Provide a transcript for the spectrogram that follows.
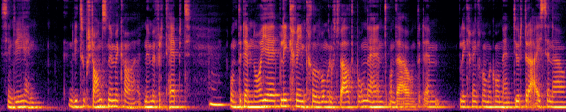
sind wie, haben, wie die Substanz nicht mehr gehabt, nicht mehr vertappt Mhm. Unter dem neuen Blickwinkel, wo wir auf die Welt gewonnen haben und auch unter dem Blickwinkel, wo wir gewonnen haben, durch die Reisen auch,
